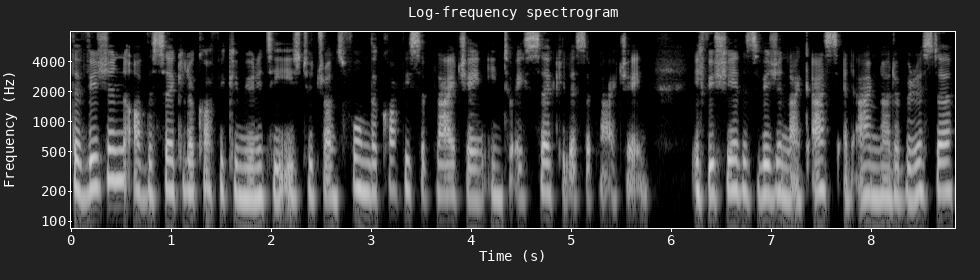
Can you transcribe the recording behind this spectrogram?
The vision of the circular coffee community is to transform the coffee supply chain into a circular supply chain. If you share this vision like us at I'm Not a Barista,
